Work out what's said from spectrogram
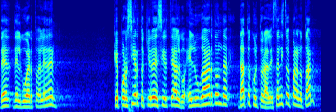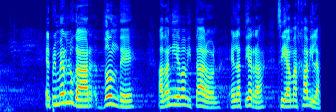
del huerto del Edén. Que por cierto, quiero decirte algo, el lugar donde, dato cultural, ¿están listos para anotar? El primer lugar donde Adán y Eva habitaron en la tierra se llama Jávila,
